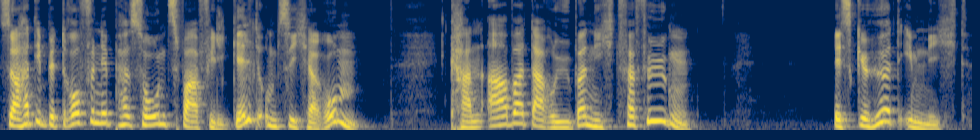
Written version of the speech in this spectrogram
so hat die betroffene Person zwar viel Geld um sich herum, kann aber darüber nicht verfügen. Es gehört ihm nicht.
